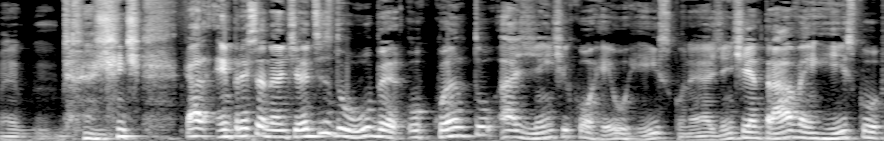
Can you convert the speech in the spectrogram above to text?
A gente. Cara, é impressionante. Antes do Uber, o quanto a gente correu risco, né? A gente entrava em risco.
